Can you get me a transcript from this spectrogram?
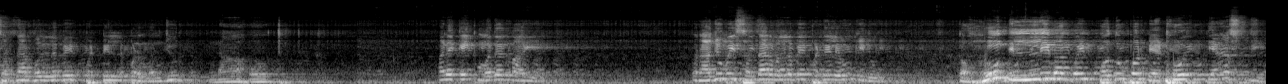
સરદાર વલ્લભભાઈ પટેલને પણ મંજૂર ના હોત. અને કંઈક મદદ માગીએ. રાજુભાઈ સરદાર વલ્લભભાઈ પટેલે એવું કીધું, તો હું દિલ્હીમાં કોઈ પદ ઉપર બેઠો હોય ત્યાં સુધી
